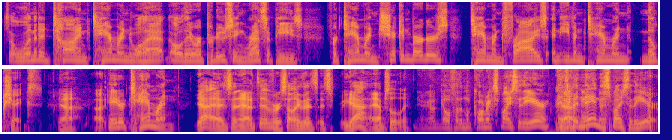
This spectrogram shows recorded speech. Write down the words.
It's a limited time. Tamarind will have, oh, they were producing recipes for tamarind chicken burgers, tamarind fries, and even tamarind milkshakes. Yeah, uh, Gator tamarind. yeah. It's an additive or something. That's it's yeah, absolutely. You're going to go for the McCormick Spice of the Year. It's been named the Spice of the Year.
